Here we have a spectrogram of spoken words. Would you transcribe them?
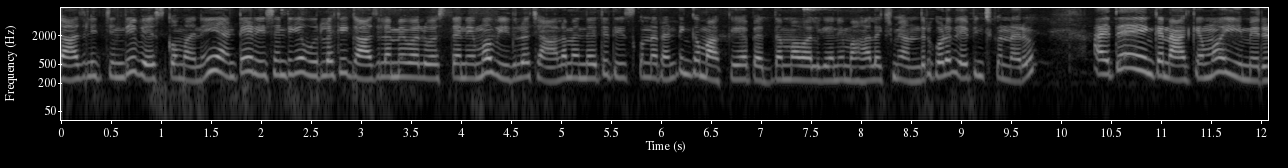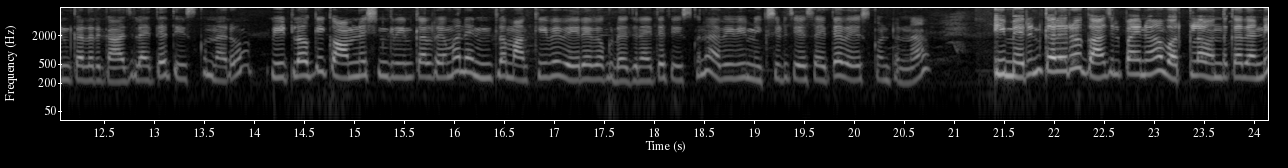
గాజులు ఇచ్చింది వేసుకోమని. అంటే రీసెంట్గా ఊర్లోకి గాజులు అమ్మే వాళ్ళు వస్తేనేమో వీధిలో చాలా మంది అయితే తీసుకున్నారంటే ఇంకా మా అక్కయ్య పెద్దమ్మ వాళ్ళు కానీ మహాలక్ష్మి అందరూ కూడా వేపించుకున్నారు. అయితే ఇంకా నాకేమో ఈ మెరూన్ కలర్ గాజులు అయితే తీసుకున్నారు. వీటిలోకి కాంబినేషన్ గ్రీన్ కలర్ ఏమో నేను ఇంట్లో మా అక్కవి వేరేవి ఒక డజన్ అయితే తీసుకుని అవి ఇవి మిక్స్డ్ చేసి అయితే వేసుకుంటున్నా. ఈ మెరూన్ కలరు గాజుల పైన వర్క్లా ఉంది కదండి.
